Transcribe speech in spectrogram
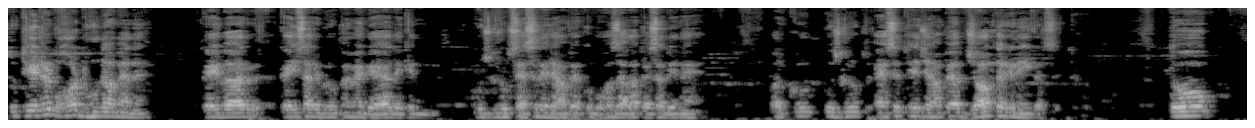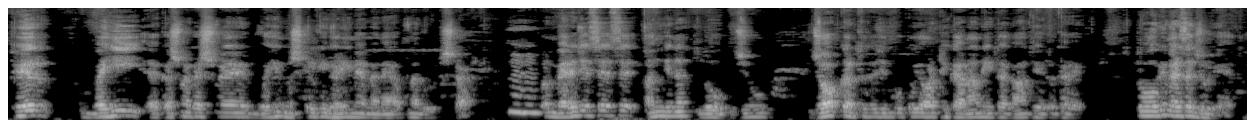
तो थिएटर बहुत ढूंढा मैंने। कई बार कई सारे ग्रुप में मैं गया लेकिन कुछ ग्रुप्स ऐसे थे जहाँ पे आपको बहुत ज़्यादा पैसा देने हैं। और कुछ ग्रुप ऐसे थे जहाँ पे आप जॉब करके नहीं कर सकते। तो फिर वही कश्मकश में वही मुश्किल की घड़ी में मैंने अपना ग्रुप स्टार्ट किया। और मेरे जैसे ऐसे अनगिनत लोग जो जॉब करते थे जिनको कोई और ठिकाना नहीं था कहाँ थिएटर करे तो वो भी मेरे साथ जुड़ गए थे।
